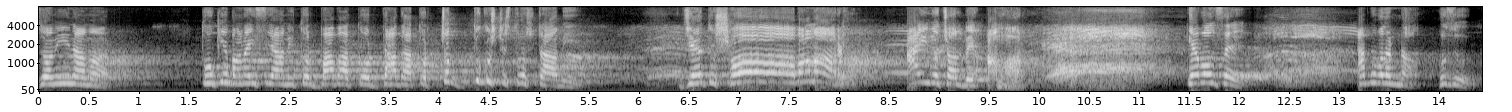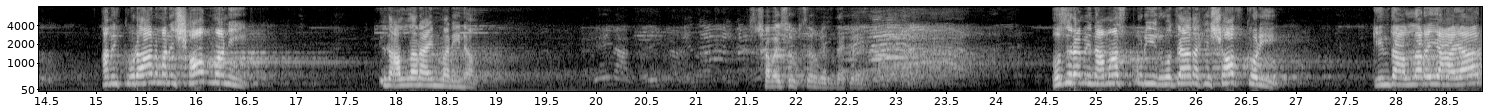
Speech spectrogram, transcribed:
জমিন আমার। তোকে বানাইছি আমি, তোর বাবা, তোর দাদা, তোর চোদ্দ গোষ্ঠী স্রষ্টা আমি। যেহেতু সব আমার, আইনও চলবে আমার। কে বলছে? আপনি বলেন না। হুজুর, আমি কোরআন মানি, সব মানি, কিন্তু আল্লাহর আইন মানি না। সবাই চুপচাপ দেখেন। হুজুর, আমি নামাজ পড়ি, রোজা রাখি, সব করি। কিন্তু আল্লাহর এই আয়াত,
